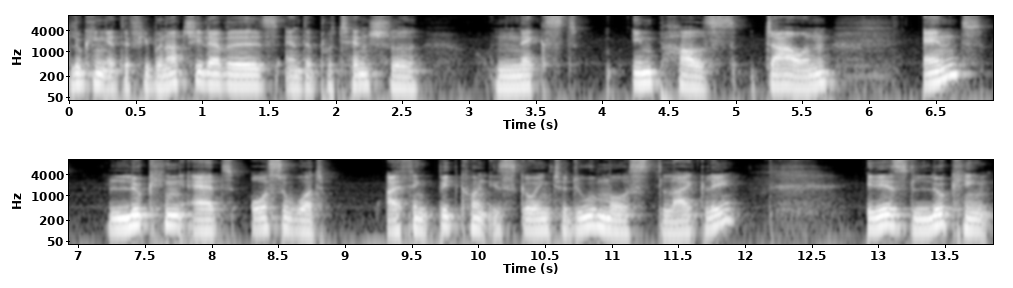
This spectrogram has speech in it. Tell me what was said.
looking at the Fibonacci levels and the potential next impulse down and looking at also what I think Bitcoin is going to do most likely, it is looking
